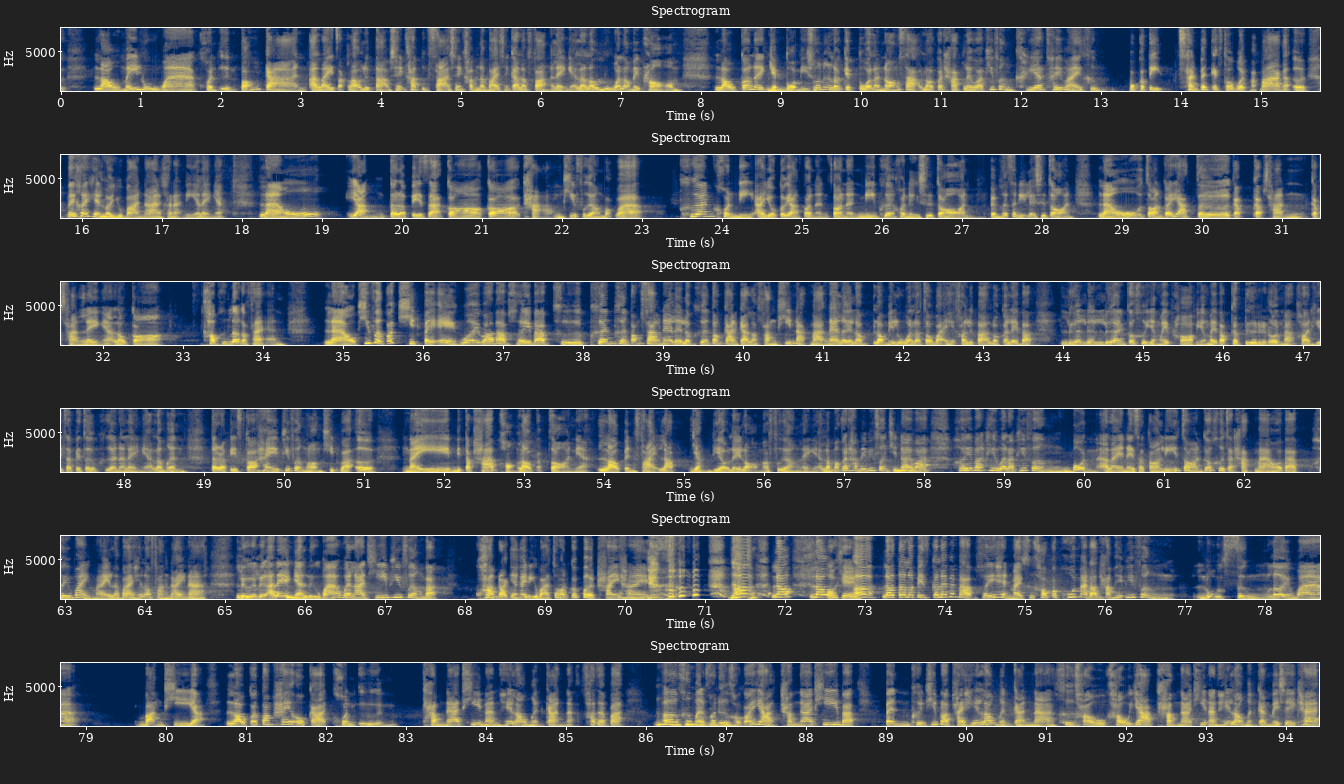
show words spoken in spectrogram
เราไม่รู้ว่าคนอื่นต้องการอะไรจากเราหรือเปล่า เช่นคำปรึกษา เช่นคำระบาย เช่นการรับฟังอะไรเงี้ย แล้วเรารู้ว่าเราไม่พร้อม เราก็เลยเก็บตัวมีช่วงหนึ่งเราเก็บตัวแล้วน้องสาวเราก็ทักเลยว่าพี่เฟิงเครียดใช่ไหม คือปกติฉันเป็น extrovert มากๆอะเออ ไม่เคยเห็นเราอยู่บ้านนานขนาดนี้อะไรเงี้ย แล้วอย่างเตอร์เปสอะก็ก็ถามพี่เฟืองบอกว่า เพื่อนคนนี้อายกตัวอย่างตอนนั้น ตอนนั้นมีเพื่อนคนหนึ่งชื่อจอนเป็นเพื่อนสนิทเลยชื่อจอนแล้วจอนก็อยากเจอกับกับฉันกับฉันอะไรอย่างเงี้ยแล้วก็เขาเพิ่งเลิกกับแฟนแล้วพี่เฟิร์นก็คิดไปเองเว้ยว่าแบบเฮ้ยแบบคือเพื่อนเพื่อนต้องเศร้าแน่เลยแล้วเพื่อนต้องการการรับฟังที่หนักมากแน่เลยเราเราไม่รู้ว่าเราจะไหวให้เขาหรือเปล่าเราก็เลยแบบเลื่อนเลื่อนเลื่อนก็คือยังไม่พร้อมยังไม่แบบกระตือรือร้นมากพอที่จะไปเจอเพื่อนอะไรอย่างเงี้ยแล้วเหมือน therapist ก็ให้พี่เฟืองลองคิดว่าเออ ในมิตรภาพของเรากับจอนเนี่ย เราเป็นฝ่ายรับอย่างเดียวเลยเหรอมาเฟืองอะไรเงี้ยแล้วมันก็ทำให้พี่เฟืองคิดได้ว่าเฮ้ยบางทีเวลาพี่เฟืองบ่นอะไรใน story จอนก็คือจะทักมาว่าแบบเฮ้ยไหวไหมระบายให้เราฟังได้นะ หรือหรืออะไรอย่างเงี้ยหรือว่าเวลาที่พี่เฟืองแบบ ความรักยังไงดีวะจอนก็เปิดไพ่ให้เออแล้วเราโอเคเออเราเตอร์ปิสก็เลยเป็นแบบเฮ้ยเห็นไหมคือเขาก็พูดมาแล้วทำให้พี่เฟืองรู้ซึ้งเลยว่า บางทีอะเราก็ต้องให้โอกาสคนอื่นทำหน้าที่นั้นให้เราเหมือนกันน่ะ เข้าใจปะเออคือเหมือนคนอื่นเขาก็อยากทำหน้าที่แบบเป็นพื้นที่ปลอดภัยให้เราเหมือนกันนะ คือเขาเขาอยากทำหน้าที่นั้นให้เราเหมือนกันไม่ใช่แค่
